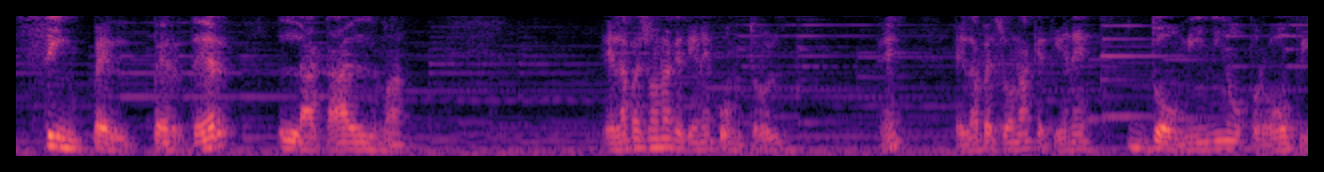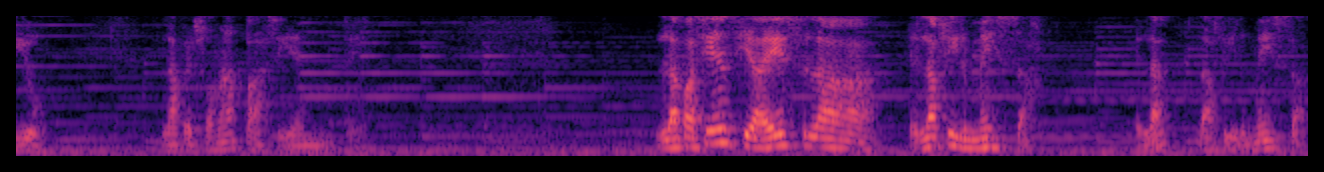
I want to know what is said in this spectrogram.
sin perder la calma. Es la persona que tiene control. ¿eh? Es la persona que tiene dominio propio. La persona paciente. La paciencia es la, es la firmeza, ¿verdad? La firmeza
